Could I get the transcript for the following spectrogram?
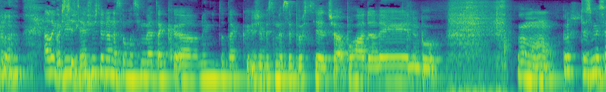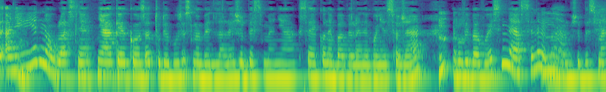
ale když, když už teda nesouhlasíme, tak uh, není to tak, že bychom se prostě třeba pohádali, nebo No, prostě. To jsme se ani jednou vlastně nějak jako za tu dobu, že jsme bydleli, že bychom nějak se jako nebavili nebo něco, že? Mm. Nebo vybavuješ si? Ne, já si nevybavím, ne. že bychom...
